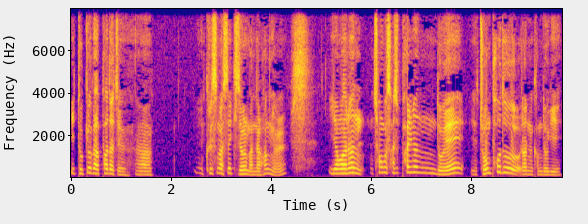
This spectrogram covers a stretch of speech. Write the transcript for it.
이 도쿄가 파다즈 아, 크리스마스의 기적을 만날 확률 이 영화는 1948년도에 존 포드라는 감독이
